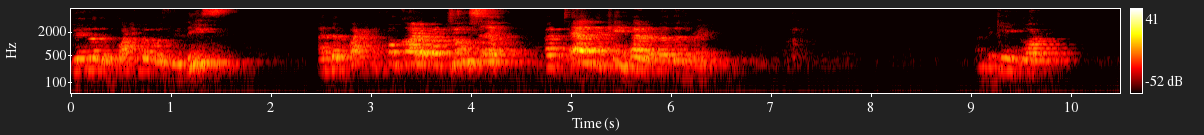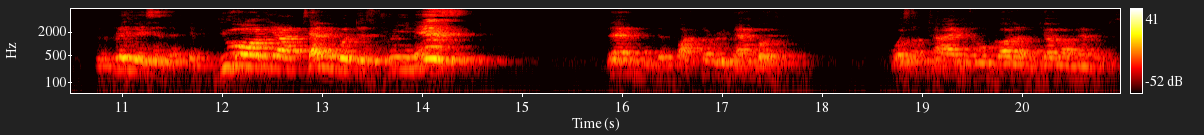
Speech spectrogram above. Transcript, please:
Do you know the butler was released? And the butler forgot about Joseph until the king had another dream. And the king got to the place where he says, If you all can't tell me what this dream is, then the butler remembered. For sometimes, you know, God has to jug memories.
